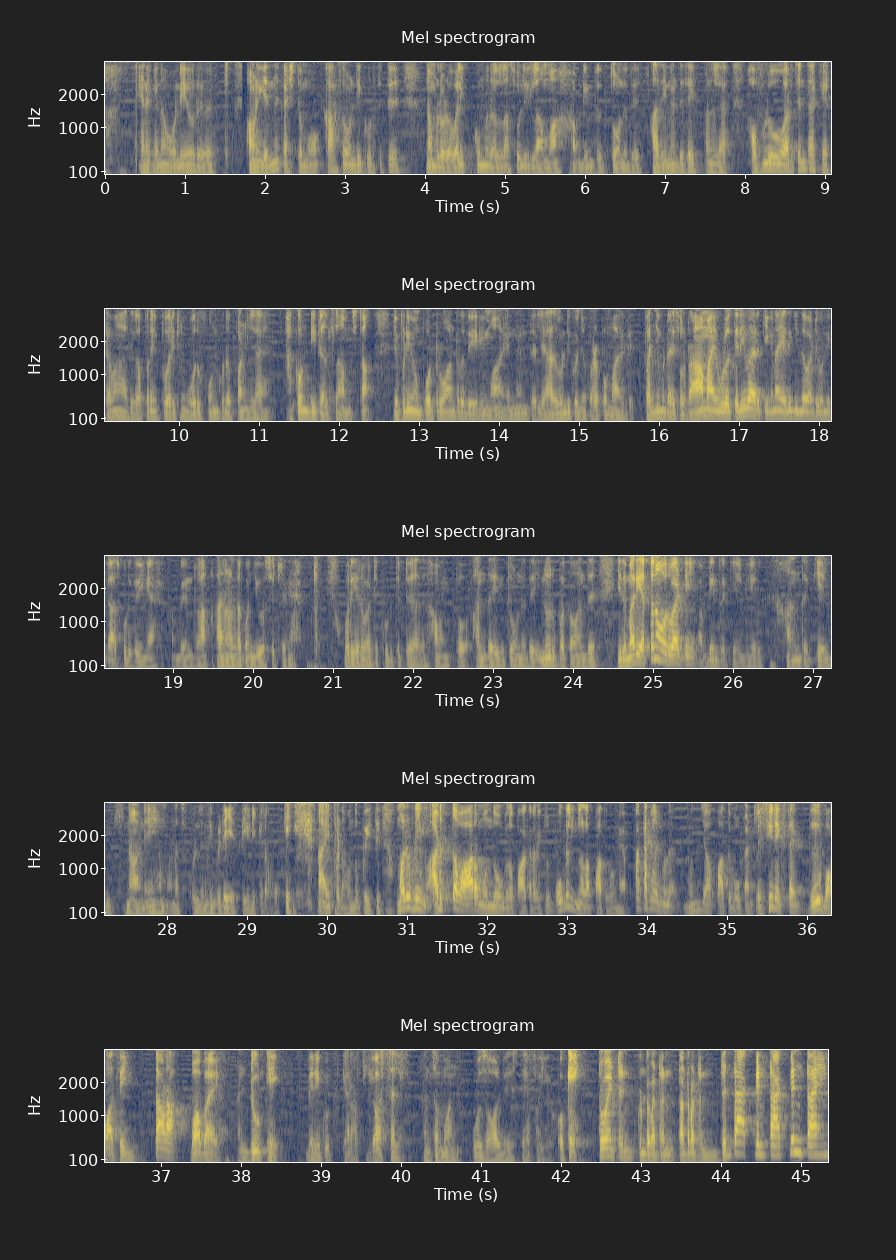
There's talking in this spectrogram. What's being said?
எனக்கு என்ன ஒன்றே ஒரு அவனுக்கு என்ன கஷ்டமோ காசை ஒண்டி கொடுத்துட்டு நம்மளோட வலிக்குமுறெல்லாம் சொல்லிடலாமா அப்படின்றது தோணுது. அது இன்னும் டிசைட் பண்ணல. அவ்வளோ அர்ஜென்ட்டாக கேட்டவன் அதுக்கப்புறம் இப்போ வரைக்கும் ஒரு ஃபோன் கூட பண்ணல. அக்கௌண்ட் டீட்டெயில்ஸ்லாம் அமிச்சிட்டான். எப்படி அவன் போட்டுருவான்ற தைரியமா? என்னன்னு தெரியல. அது ஒண்டி கொஞ்சம் குழப்பமாக இருக்குது பஞ்சு மிட்டாய் சொல்கிறான் ஆமாம் இவ்வளோ தெளிவாக இருக்கீங்கன்னா எதுக்கு இந்த வாட்டி ஒண்டி காசு கொடுக்குறீங்க? அப்படின்றான். அதனால தான் கொஞ்சம் யோசிச்சுட்ருக்கேன் ஒரு ஒரு வாட்டி கொடுத்துட்டு அது அவன் இப்போது அந்த இது தோணுது. இன்னொரு பக்கம் வந்து இது மாதிரி எத்தனை ஒரு வாட்டி? அப்படின்ற கேள்வியும் இருக்குது அந்த கேள்விக்கு நானே என் மனசுக்குள்ளேருந்து விடையை தேடிக்கிறேன். ஓகே நான் இப்போ நான் வந்து போயிட்டு மறுபடியும் அடுத்த வாரம் வந்து உங்களை பார்க்குற வைக்கலும் உங்களுக்கு நல்லா பார்த்துக்கோங்க. பக்கத்தில் உங்களை முஞ்சா பார்த்துக்கோ சி நெக்ஸ்ட் டைம் இது Balasingh tata bye bye and do take very good care of yourself and someone who is always there for you. Okay, throw it in, button, button, button, button, time.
